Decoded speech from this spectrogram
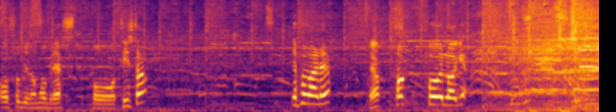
Og så Dynamo Brest på tirsdag. Det får være det. Ja. Takk for laget.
